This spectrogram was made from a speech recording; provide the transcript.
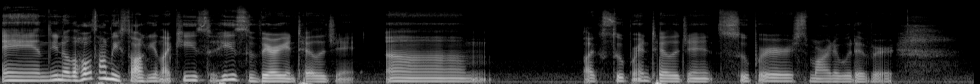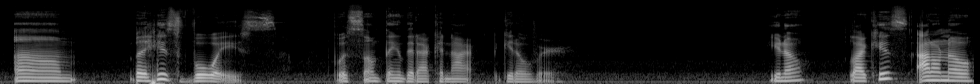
And you know, the whole time he's talking, like he's he's very intelligent, um, like super intelligent, super smart or whatever. Um, but his voice was something that I could not get over. You know? Like his, I don't know,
